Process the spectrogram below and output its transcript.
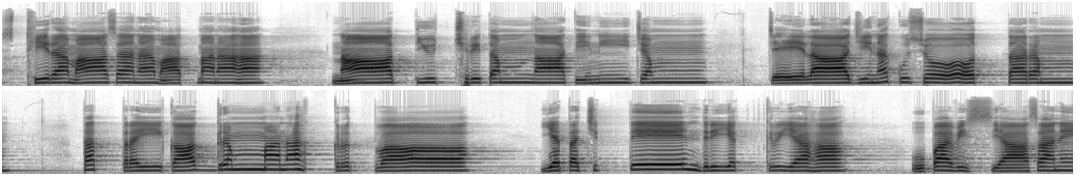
स्थिरमासनमात्मनः नात्युच्छ्रितं नातिनीचं चेलाजिनकुशोत्तरं तत्रैकाग्रं मनः कृत्वा यतचित्तेन्द्रियक्रियः उपविश्यासने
